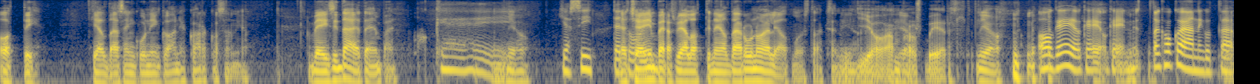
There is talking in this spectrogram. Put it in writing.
otti Keltaisen kuninkaan ja Karkosan ja vei sitä eteenpäin. Okei. Okay. Joo. Ja sitten Ja tuli... Chambers vielä otti ne joltain runoilijalta muistaakseni. Ja, joo, Ambrose Bierce. Joo. Okei, okei, okei. Nyt koko ajan niin tämä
